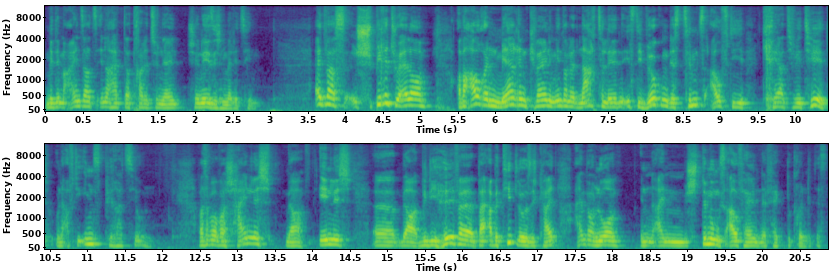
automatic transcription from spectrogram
mit dem Einsatz innerhalb der traditionellen chinesischen Medizin. Etwas spiritueller, aber auch in mehreren Quellen im Internet nachzulesen ist die Wirkung des Zimts auf die Kreativität und auf die Inspiration. Was aber wahrscheinlich ja, ähnlich äh, ja, wie die Hilfe bei Appetitlosigkeit einfach nur in einem stimmungsaufhellenden Effekt begründet ist.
